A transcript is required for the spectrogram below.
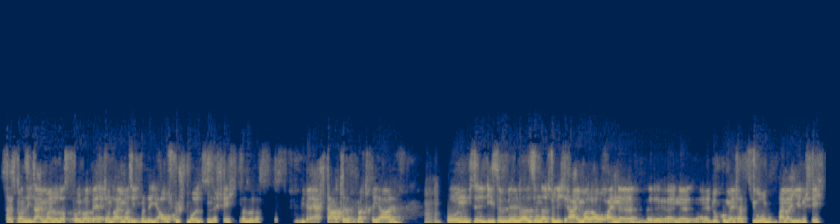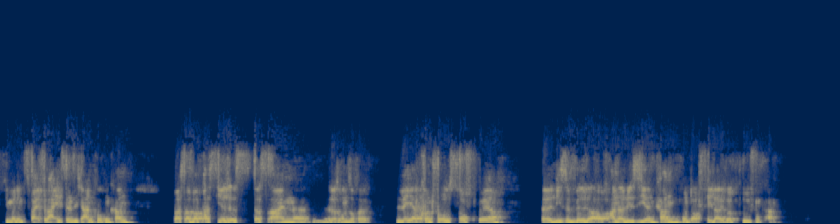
Das heißt, man sieht einmal nur das Pulverbett und einmal sieht man die aufgeschmolzene Schicht, also das, das wieder erstarrte Material. Mhm. Und äh, diese Bilder sind natürlich einmal auch eine, äh, eine, eine, Dokumentation einer jeden Schicht, die man im Zweifel einzeln sich angucken kann. Was aber passiert ist, dass, eine, dass unsere Layer Control Software äh, diese Bilder auch analysieren kann und auch Fehler überprüfen kann.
